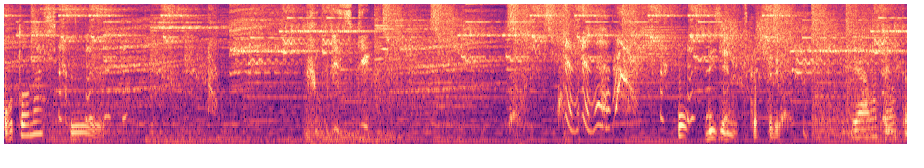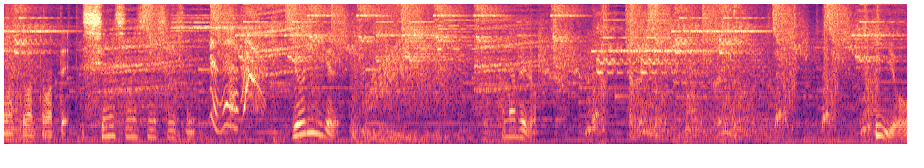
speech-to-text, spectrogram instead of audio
おとなしく。おリジェン使ってる。いや待って待って待って待って待って。死ぬ死ぬ死ぬ死ぬ死ぬ。ヨリンゲル。離れろ。いいよ。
